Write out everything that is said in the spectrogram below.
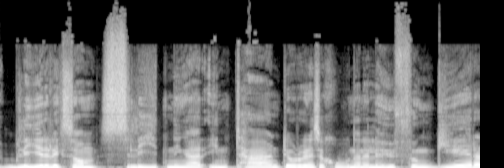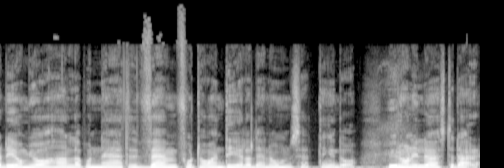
Blir det liksom slitningar internt i organisationen eller hur fungerar det om jag handlar på nätet? Vem får ta en del av den omsättningen då? Hur har ni löst det där?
